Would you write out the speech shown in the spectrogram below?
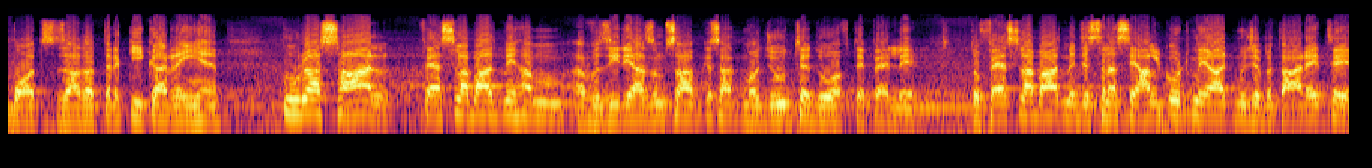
बहुत ज़्यादा तरक्की कर रही हैं। पूरा साल फैसलाबाद में हम वज़ी अजम साहब के साथ मौजूद थे दो हफ़्ते पहले। तो फैसलाबाद में जिस तरह सियालकोट में आज मुझे बता रहे थे,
